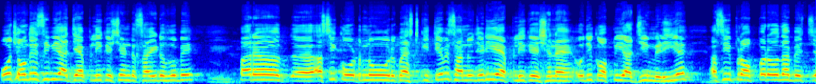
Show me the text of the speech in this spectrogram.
ਉਹ ਚਾਹੁੰਦੇ ਸੀ ਵੀ ਅੱਜ ਐਪਲੀਕੇਸ਼ਨ ਡਿਸਾਈਡ ਹੋਵੇ ਪਰ ਅਸੀਂ ਕੋਰਟ ਨੂੰ ਰਿਕੁਐਸਟ ਕੀਤੀ ਹੈ ਵੀ ਸਾਨੂੰ ਜਿਹੜੀ ਐਪਲੀਕੇਸ਼ਨ ਹੈ ਉਹਦੀ ਕਾਪੀ ਅੱਜ ਹੀ ਮਿਲੀ ਹੈ। ਅਸੀਂ ਪ੍ਰੋਪਰ ਉਹਦਾ ਵਿੱਚ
